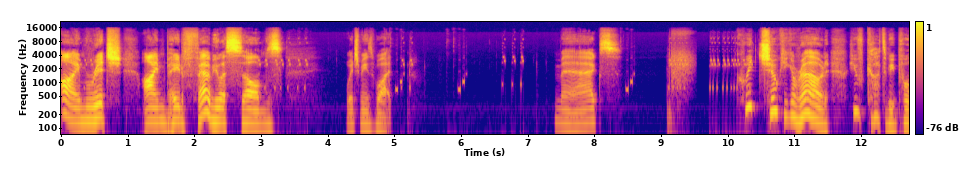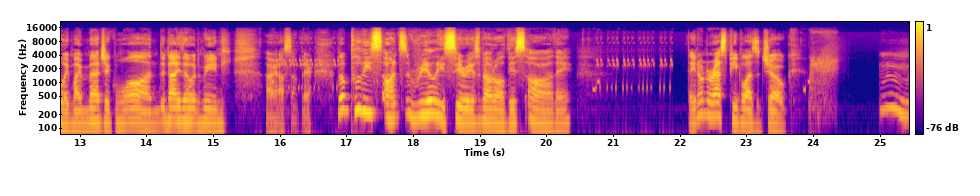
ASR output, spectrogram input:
I'm rich. I'm paid fabulous sums. Which means what? Max. Quit joking around. You've got to be pulling my magic wand, and I don't mean... Alright, I'll stop there. The police aren't really serious about all this, are they? They don't arrest people as a joke. Hmm,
